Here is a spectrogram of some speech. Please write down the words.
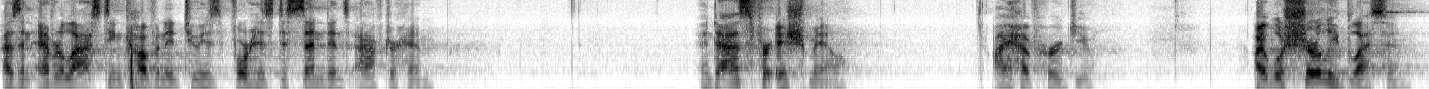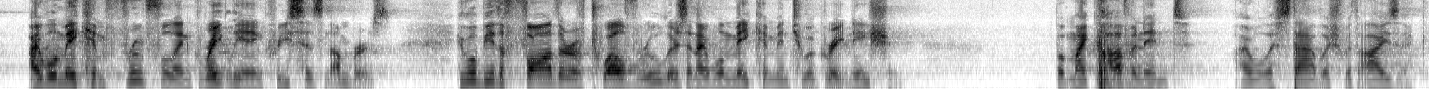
as an everlasting covenant to his, for his descendants after him. And as for Ishmael, I have heard you. I will surely bless him. I will make him fruitful and greatly increase his numbers. He will be the father of twelve rulers, and I will make him into a great nation. But my covenant I will establish with Isaac,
